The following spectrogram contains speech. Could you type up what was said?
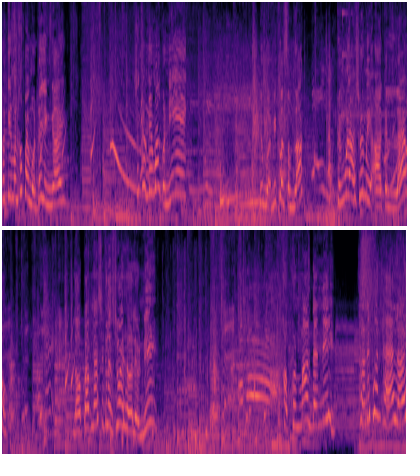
ธอกินมันเข้าไปหมดได้ยังไง ฉันทำได้มากกว่านี้อีก ดูเหมือนมีคนสำลัก ถึงเวลาช่วยมีอากันแล้ว รอแป๊บนะฉันกำลังช่วยเธอเดี๋ยวนี้ ขอบคุณมากแดนนี่ เธอได้เพื่อนแท้เลย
